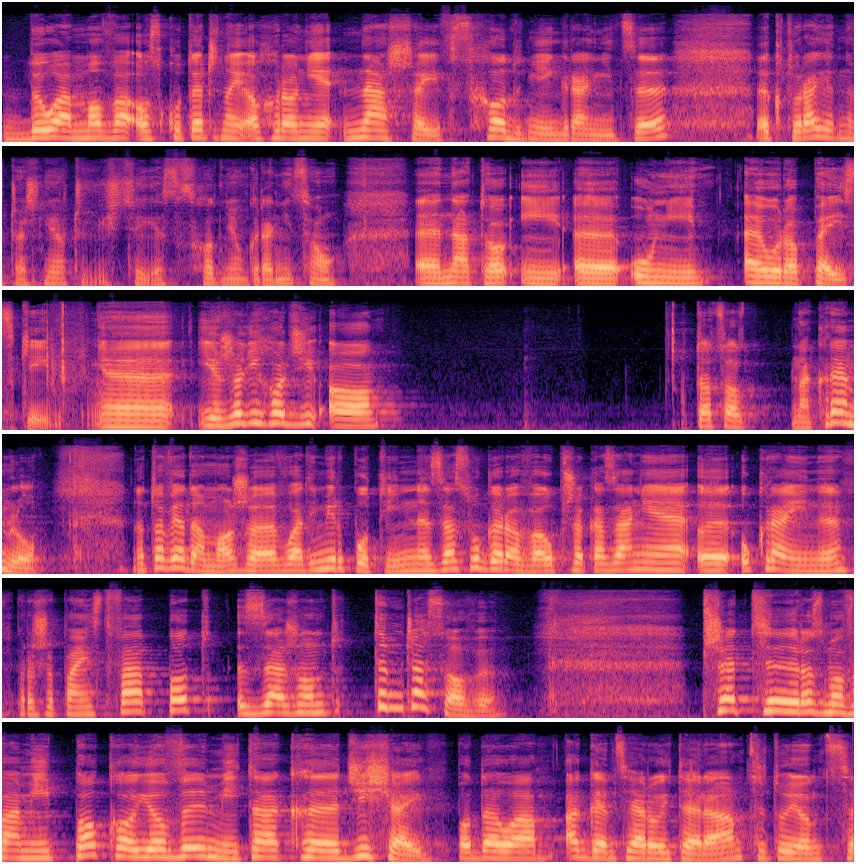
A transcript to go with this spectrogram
była mowa o skutecznej ochronie naszej wschodniej granicy, która jednocześnie oczywiście jest wschodnią granicą NATO i Unii Europejskiej. Jeżeli chodzi o to, co na Kremlu, no to wiadomo, że Władimir Putin zasugerował przekazanie e, Ukrainy, proszę Państwa, pod zarząd tymczasowy. Przed rozmowami pokojowymi, tak dzisiaj podała agencja Reutera, cytując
